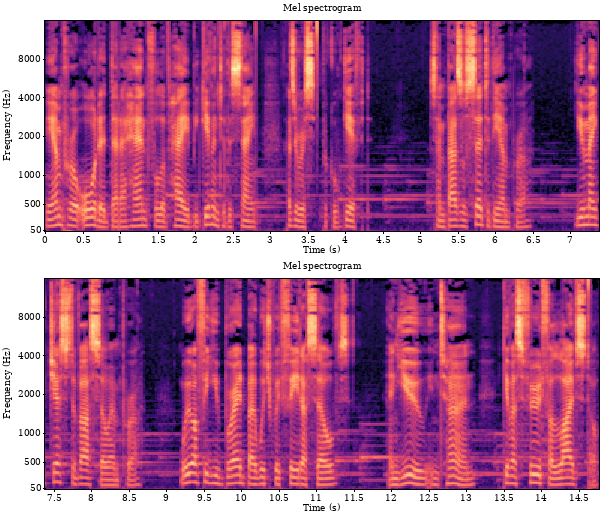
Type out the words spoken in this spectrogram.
The emperor ordered that a handful of hay be given to the saint as a reciprocal gift. St. Basil said to the emperor, You make jest of us, O emperor. We offer you bread by which we feed ourselves, and you, in turn, give us food for livestock,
